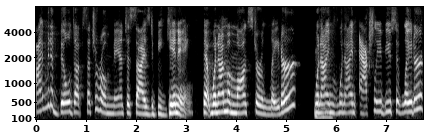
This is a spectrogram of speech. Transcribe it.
i'm going to build up such a romanticized beginning that when i'm a monster later when Mhm. i'm when i'm actually abusive later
